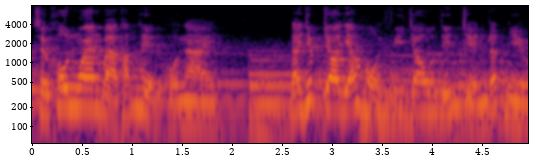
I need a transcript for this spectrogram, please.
Sự khôn ngoan và thánh thiện của Ngài đã giúp cho giáo hội Phi Châu tiến triển rất nhiều.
